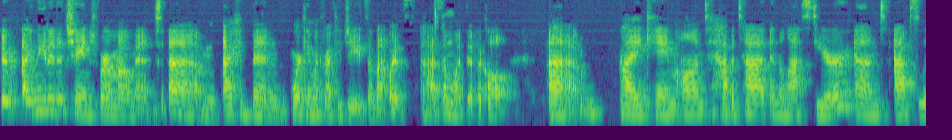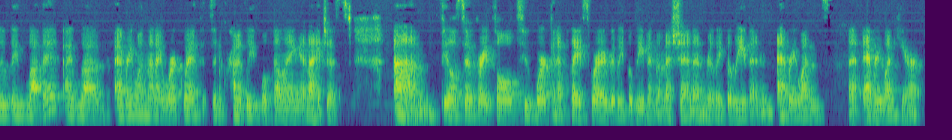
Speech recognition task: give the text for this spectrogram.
It, I needed a change for a moment. Um, I had been working with refugees, and that was uh, somewhat difficult. Um, I came on to Habitat in the last year and absolutely love it. I love everyone that I work with. It's incredibly fulfilling, and I just um, feel so grateful to work in a place where I really believe in the mission and really believe in everyone's uh, everyone here.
